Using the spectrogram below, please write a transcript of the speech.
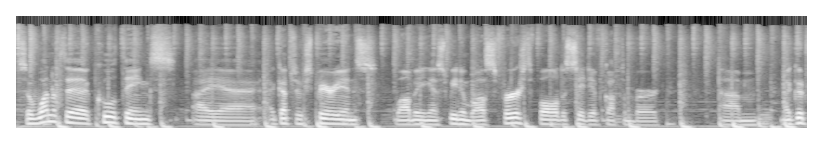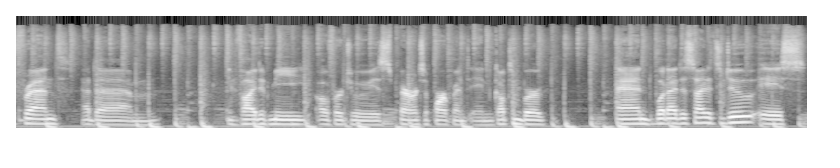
So one of the cool things I uh, I got to experience while being in Sweden was first of all the city of Gothenburg. Um, my good friend had um, invited me over to his parents' apartment in Gothenburg, and what I decided to do is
